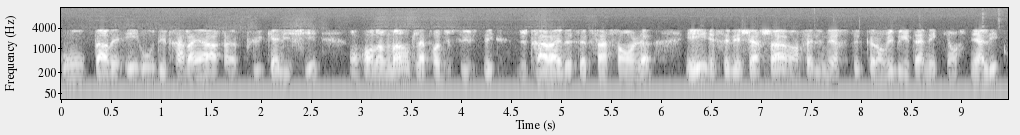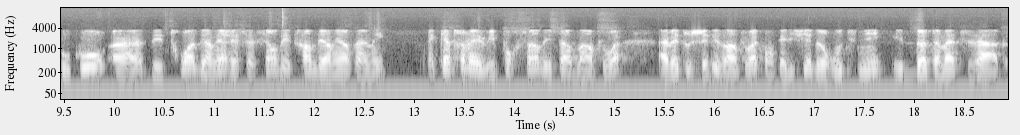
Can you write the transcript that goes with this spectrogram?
ou par des et ou des travailleurs euh, plus qualifiés. Donc, on augmente la productivité du travail de cette façon-là. Et c'est des chercheurs, en fait, de l'Université de Colombie-Britannique qui ont signalé qu'au cours euh, des trois dernières récessions des 30 dernières années, 88% des pertes d'emplois avaient touché des emplois qu'on qualifiait de routiniers et d'automatisables.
